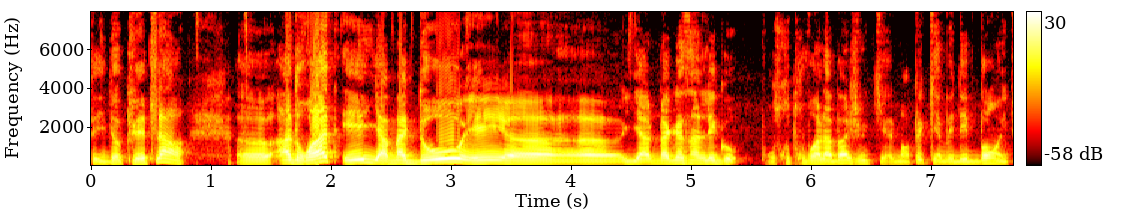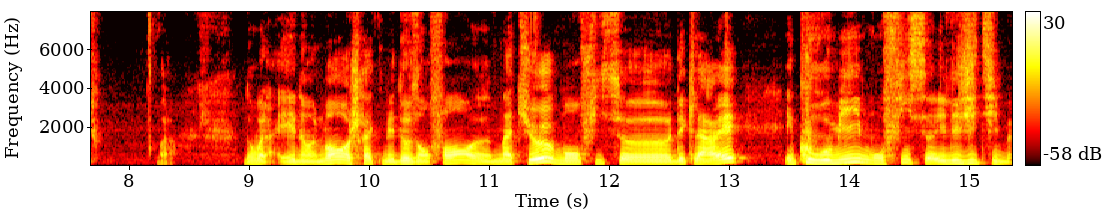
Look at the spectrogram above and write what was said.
il doit plus être là. Hein. Euh, à droite, et il y a McDo et euh, il y a le magasin Lego. On se retrouvera là-bas. J'ai vu qu'il y avait des bancs et tout. Donc voilà. Et normalement, je serai avec mes deux enfants, euh, Mathieu, mon fils déclaré, et Kurumi, mon fils illégitime.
